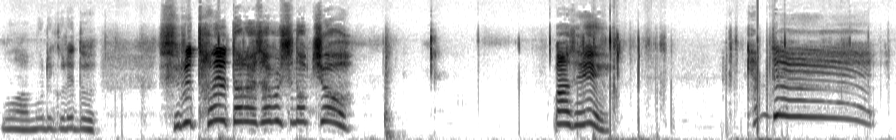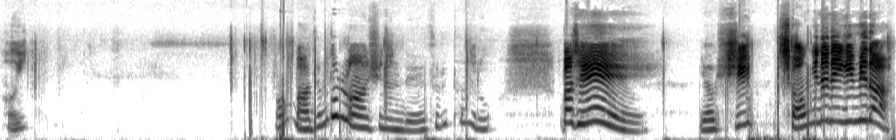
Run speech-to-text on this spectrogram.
뭐 아무리 그래도 수류탄을 따라잡을 순 없죠. 빠세. 캠데. 어이. 어 맞은 걸로 하시는데 수류탄으로. 빠세. 역시 정의는 이깁니다.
